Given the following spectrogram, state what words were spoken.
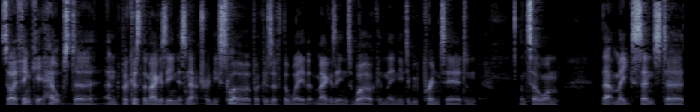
So I think it helps to, and because the magazine is naturally slower because of the way that magazines work and they need to be printed and and so on, that makes sense to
